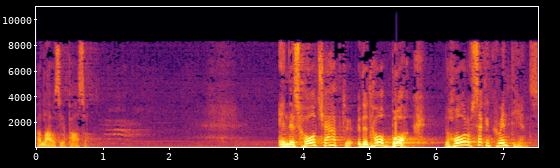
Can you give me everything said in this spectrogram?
a lousy apostle. In this whole chapter, the whole book, the whole of Second Corinthians,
